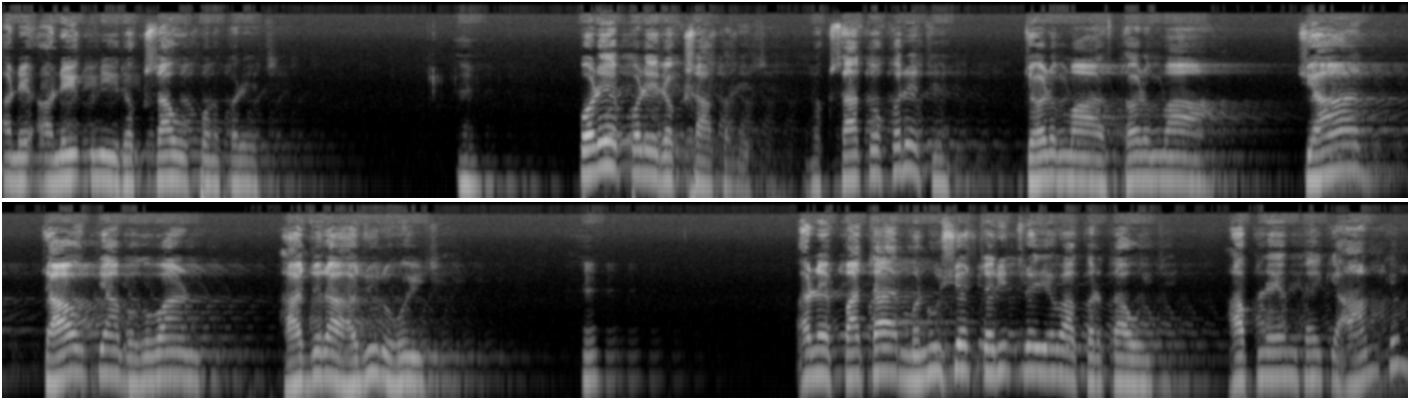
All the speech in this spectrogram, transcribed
અને અનેકની રક્ષાઓ પણ કરે છે. પડે પડે રક્ષા કરે છે. રક્ષા તો કરે છે. જળમાં, સ્થળમાં, જ્યાં જાઓ ત્યાં ભગવાન હાજરા હાજર હોય છે. અને પાછા મનુષ્ય ચરિત્ર એવા કરતા હોય છે. આપને એમ થાય કે આમ કેમ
